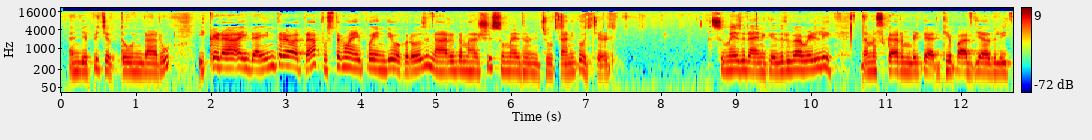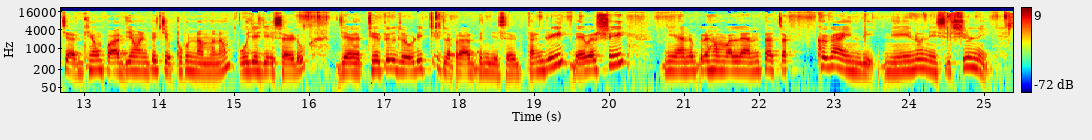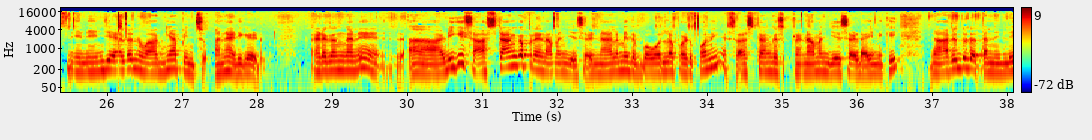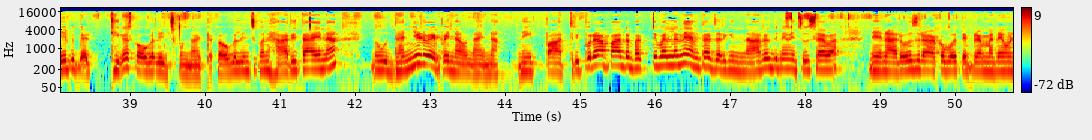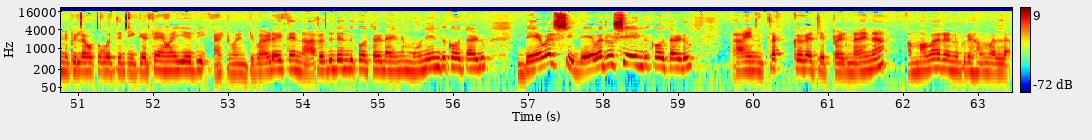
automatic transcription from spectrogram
అని చెప్పి చెప్తూ ఉన్నారు. ఇక్కడ ఇది అయిన తర్వాత పుస్తకం అయిపోయింది. ఒకరోజు నారద మహర్షి సుమేధుని చూడటానికి వచ్చాడు. సుమేధుడు ఆయనకు ఎదురుగా వెళ్ళి నమస్కారం పెట్టి అర్ఘ్యపాద్యాదులు ఇచ్చి అర్ఘ్యం పాద్యం అంటే చెప్పుకున్నాం మనం పూజ చేశాడు జ చేతులు జోడించి ఇట్లా ప్రార్థన చేశాడు. తండ్రి దేవర్షి నీ అనుగ్రహం వల్ల అంతా చక్కగా అయింది. నేను నీ శిష్యుణ్ణి నేనేం చేయాలో నువ్వు ఆజ్ఞాపించు అని అడిగాడు. అడగంగానే అడిగి సాష్టాంగ ప్రణామం చేశాడు. నేల మీద బోర్లా పడుకొని సాష్టాంగ ప్రణామం చేశాడు ఆయనకి. నారదుడు అతన్ని లేపి గట్టి గట్టిగా కౌగలించుకున్నట్ట. కౌగలించుకొని హారిత ఆయన నువ్వు ధన్యుడు అయిపోయినావు నాయన. నీ పా త్రిపురాపాద భక్తి వల్లనే అంతా జరిగింది. నారదుడేమి చూసావా? నేను ఆ రోజు రాకపోతే బ్రహ్మదేవుణ్ణి పిలవకపోతే నీ గత ఏమయ్యేది? అటువంటి వాడైతే నారదుడు ఎందుకు అవుతాడు? ఆయన ముని ఎందుకు అవుతాడు? దేవర్షి దేవఋషి ఎందుకు అవుతాడు? ఆయన చక్కగా చెప్పాడు నాయన అమ్మవారి అనుగ్రహం వల్ల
